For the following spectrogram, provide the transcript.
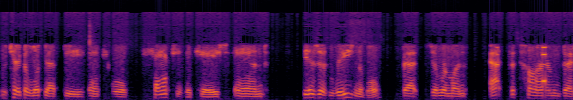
we take a look at the actual facts of the case and is it reasonable that Zimmerman, at the time that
